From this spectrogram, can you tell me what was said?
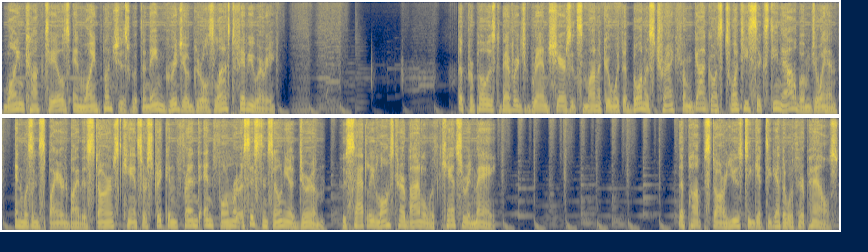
wine cocktails and wine punches with the name Grigio Girls last February. The proposed beverage brand shares its moniker with a bonus track from Gaga's 2016 album Joanne, and was inspired by the star's cancer-stricken friend and former assistant Sonja Durham, who sadly lost her battle with cancer in May the pop star used to get together with her pals,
